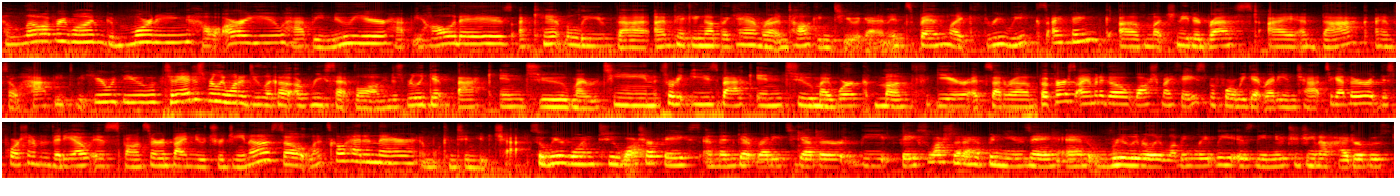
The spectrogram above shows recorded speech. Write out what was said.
Hello everyone, good morning. How are you? Happy New Year, happy holidays. I can't believe that I'm picking up a camera and talking to you again. It's been like three weeks, I think, of much needed rest. I am back. I am so happy to be here with you. Today I just really want to do like a, a reset vlog and just really get back into my routine, sort of ease back into my work month, year, etc. But first I am gonna go wash my face before we get ready and chat together. This portion of the video is sponsored by New Neutrogena. So let's go ahead in there and we'll continue to chat. So we are going to wash our face and then get ready together. The face wash that I have been using and really, really loving lately is the Neutrogena Hydro Boost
